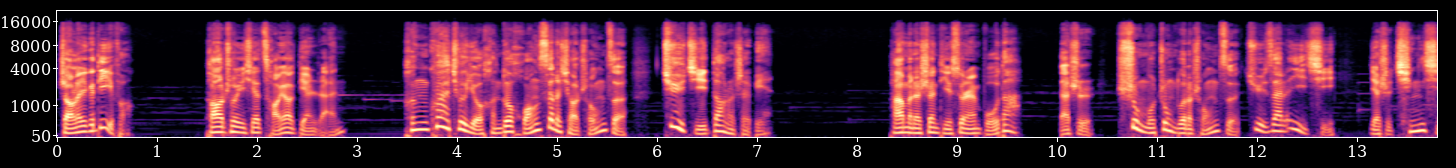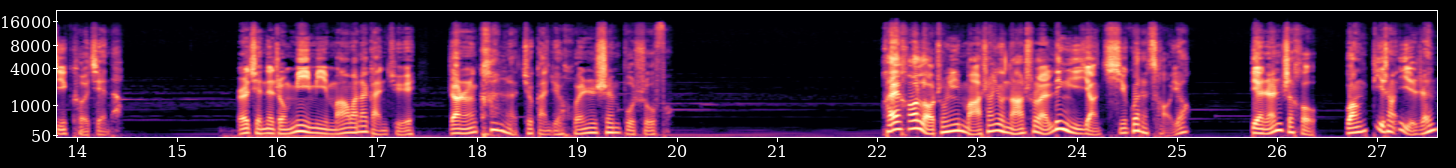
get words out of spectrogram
找了一个地方，掏出一些草药点燃，很快就有很多黄色的小虫子聚集到了这边。它们的身体虽然不大，但是。数目众多的虫子聚在了一起，也是清晰可见的。而且那种密密麻麻的感觉，让人看了就感觉浑身不舒服。还好老中医马上又拿出来另一样奇怪的草药，点燃之后往地上一扔，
